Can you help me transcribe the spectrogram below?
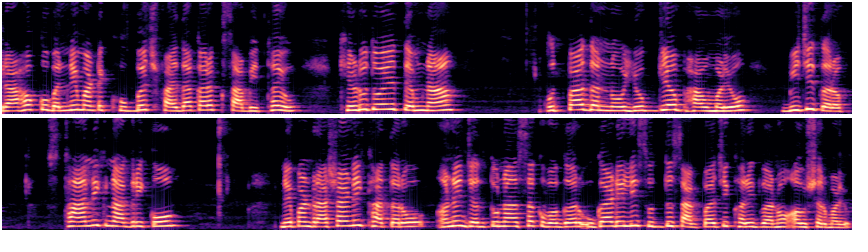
ગ્રાહકો બંને માટે ખૂબ જ ફાયદાકારક સાબિત થયું. ખેડૂતોએ તેમના ઉત્પાદનનો યોગ્ય ભાવ મળ્યો. બીજી તરફ, સ્થાનિક નાગરિકો ને પણ રાસાયણિક ખાતરો અને જંતુનાશક વગર ઉગાડેલી શુદ્ધ શાકભાજી ખરીદવાનો અવસર મળ્યો.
